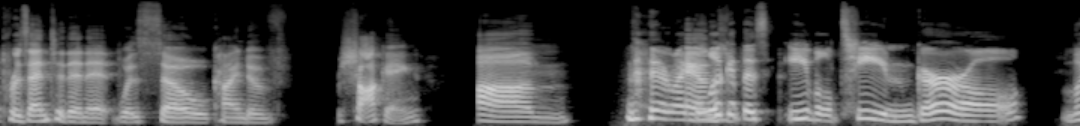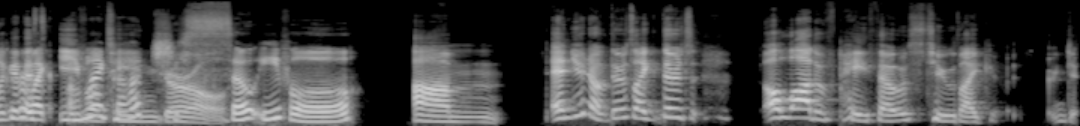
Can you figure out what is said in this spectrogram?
presented in it was so kind of shocking. Um They're like, And- look at this evil teen girl. look at this like, evil oh my teen god, she's girl. so evil. um and you know there's like there's a lot of pathos to like d-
